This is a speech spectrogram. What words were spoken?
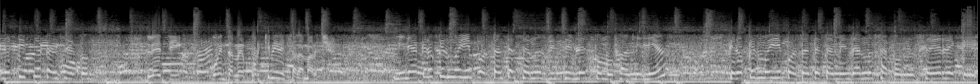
Leticia Canseco. Leti, cuéntame, ¿por qué vienes a la marcha? Mira, creo que es muy importante hacernos visibles como familia. Creo que es muy importante también darnos a conocer de que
